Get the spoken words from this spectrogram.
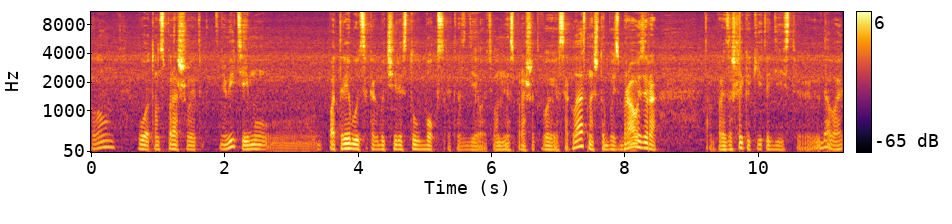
Клон. Вот, он спрашивает, видите, ему потребуется как бы через Toolbox это сделать. Он меня спрашивает, вы согласны, чтобы из браузера там произошли какие-то действия? говорю, давай,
